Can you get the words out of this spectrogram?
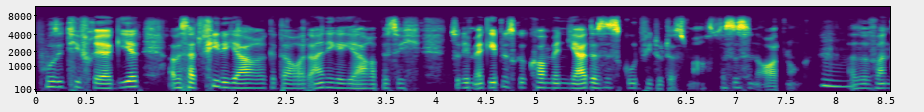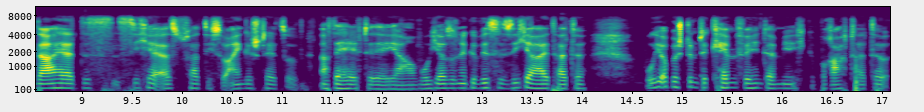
positiv reagiert, aber es hat viele Jahre gedauert, einige Jahre, bis ich zu dem Ergebnis gekommen bin, ja, das ist gut, wie du das machst, das ist in Ordnung. Mhm. Also von daher, das ist sicher erst, hat sich so eingestellt, so nach der Hälfte der Jahre, wo ich also eine gewisse Sicherheit hatte, wo ich auch bestimmte Kämpfe hinter mich gebracht hatte,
